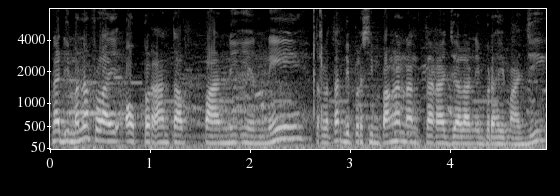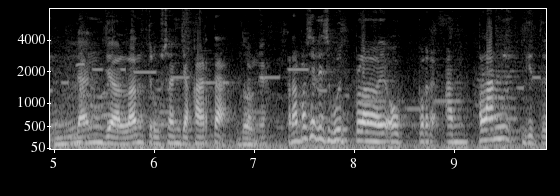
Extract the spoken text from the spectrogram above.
Nah, di mana flyover Antapani ini terletak di persimpangan antara Jalan Ibrahim Haji dan Jalan Terusan Jakarta. Betul. Ya. Kenapa sih disebut flyover An- Pelangi gitu?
